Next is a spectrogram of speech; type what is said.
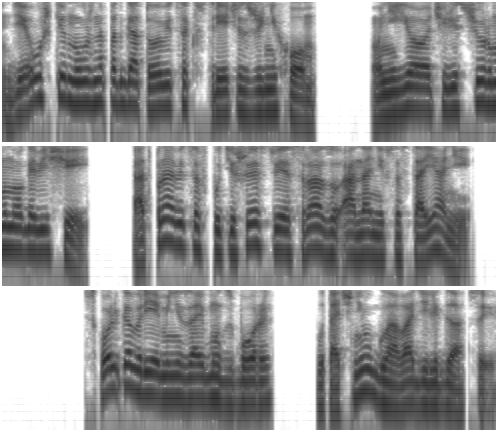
«Девушке нужно подготовиться к встрече с женихом. У нее чересчур много вещей. Отправиться в путешествие сразу она не в состоянии. «Сколько времени займут сборы?» — уточнил глава делегации.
